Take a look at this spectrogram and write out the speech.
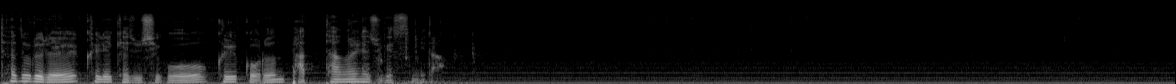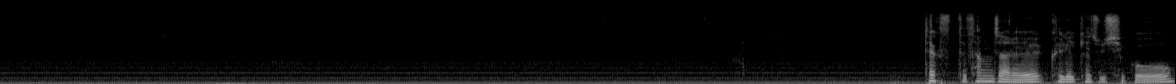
테두리를 클릭해 주시고 글꼴은 바탕을 해 주겠습니다. 텍스트 상자를 클릭해 주시고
